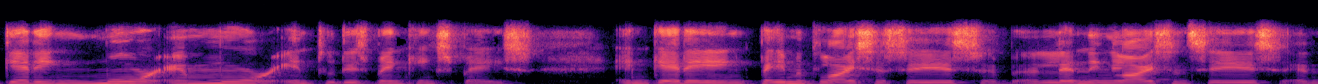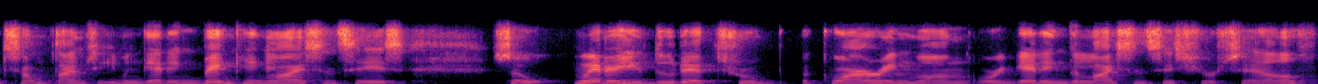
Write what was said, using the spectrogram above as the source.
getting more and more into this banking space and getting payment licenses, uh, lending licenses, and sometimes even getting banking licenses. So whether you do that through acquiring one or getting the licenses yourself,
